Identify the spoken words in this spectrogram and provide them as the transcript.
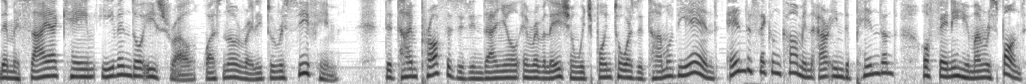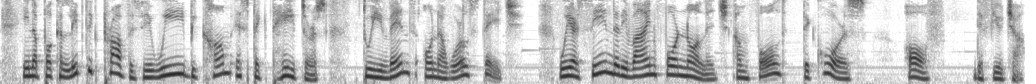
The Messiah came even though Israel was not ready to receive him. The time prophecies in Daniel and Revelation which point towards the time of the end and the second coming are independent of any human response. In apocalyptic prophecy, we become spectators to events on a world stage. We are seeing the divine foreknowledge unfold the course of the future.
